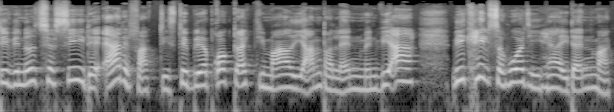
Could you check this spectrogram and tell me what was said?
det er vi nødt til at sige, det er det faktisk. Det bliver brugt rigtig meget i andre lande, men vi er, vi er ikke helt så hurtige her i Danmark.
